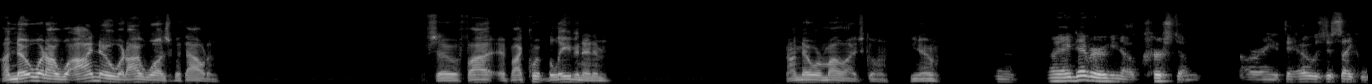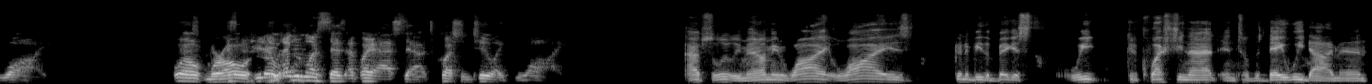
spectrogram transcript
I know what I I know what I was without him. So if I if I quit believing in him, I know where my life's going. You know. Yeah. I, mean, I never you know cursed him or anything. It was just like why. Well, we're all you know, everyone says I probably asked that question too, like why. Absolutely, man. I mean, why why is going to be the biggest. We could question that until the day we die, man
